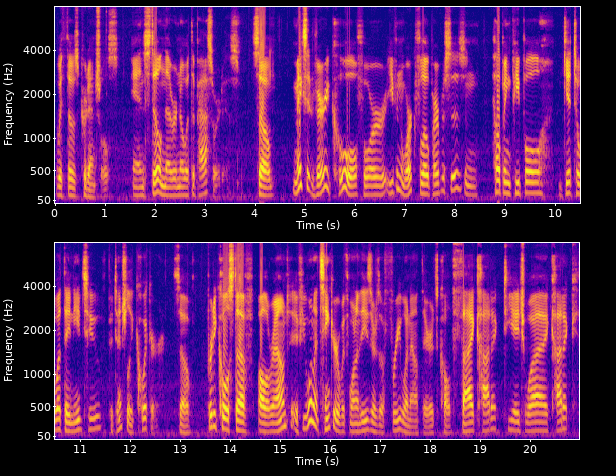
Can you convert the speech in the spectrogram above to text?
with those credentials and still never know what the password is. So, makes it very cool for even workflow purposes and helping people get to what they need to potentially quicker. So, pretty cool stuff all around. If you want to tinker with one of these, there's a free one out there. It's called Thycotic, T H Y Cotic.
